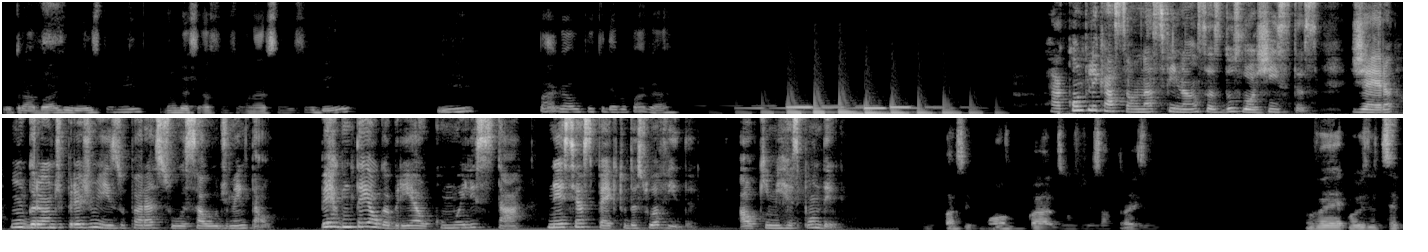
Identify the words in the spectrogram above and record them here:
eu trabalho hoje para me não deixar funcionário sem receber e pagar o que, que der para pagar. A complicação nas finanças dos lojistas gera um grande prejuízo para a sua saúde mental. Perguntei ao Gabriel como ele está nesse aspecto da sua vida, ao que me respondeu. passei por um uns dias atrás. Véi, coisa de você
